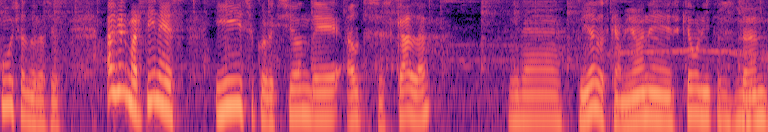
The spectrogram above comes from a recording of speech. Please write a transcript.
Muchas gracias. Ángel Martínez y su colección de autos a escala. Mira, Mira los camiones, qué bonitos están.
